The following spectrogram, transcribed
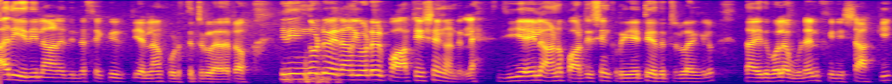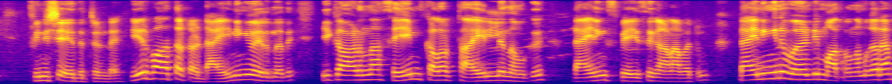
ആ രീതിയിലാണ് ഇതിന്റെ സെക്യൂരിറ്റി എല്ലാം കൊടുത്തിട്ടുള്ളത് കേട്ടോ. ഇനി ഇങ്ങോട്ട് വരികയാണെങ്കിൽ ഇവിടെ ഒരു പാർട്ടീഷൻ കണ്ടില്ലേ? ജി ഐയിലാണ് പാർട്ടീഷൻ ക്രിയേറ്റ് ചെയ്തിട്ടുള്ളതെങ്കിലും ഇതുപോലെ വുഡൻ ഫിനിഷ് ആക്കി ഫിനിഷ് ചെയ്തിട്ടുണ്ട്. ഈ ഒരു ഭാഗത്തോട്ടോ ഡൈനിങ് വരുന്നത്. ഈ കാണുന്ന സെയിം കളർ ടൈലിൽ നമുക്ക് ഡൈനിങ് സ്പേസ് കാണാൻ പറ്റും. ഡൈനിങ്ങിന് വേണ്ടി മാത്രം നമുക്കറിയാം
